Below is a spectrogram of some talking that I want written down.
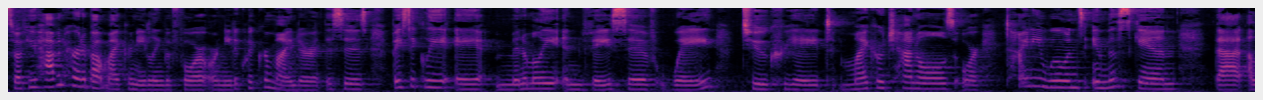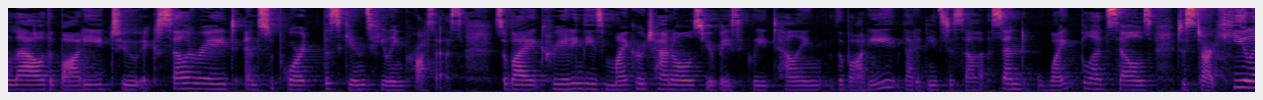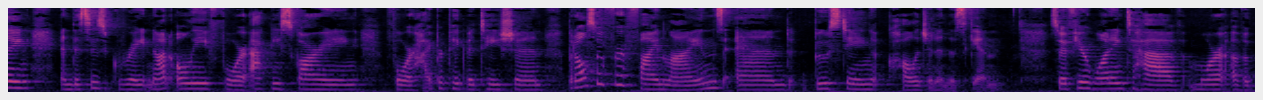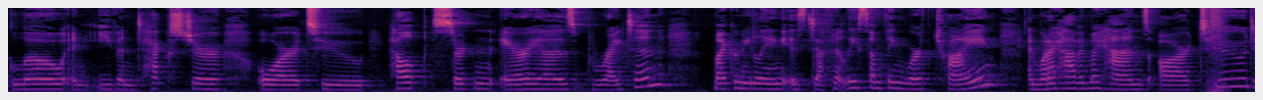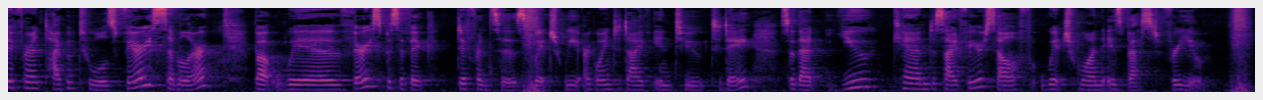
So if you haven't heard about microneedling before or need a quick reminder, this is basically a minimally invasive way to create microchannels or tiny wounds in the skin that allow the body to accelerate and support the skin's healing process. So by creating these microchannels, you're basically telling the body that it needs to send white blood cells to start healing. And this is great not only for acne scarring, for hyperpigmentation, but also for fine lines and boosting collagen in the skin. So if you're wanting to have more of a glow and even texture or to help certain areas brighten, Microneedling is definitely something worth trying. And what I have in my hands are two different type of tools, very similar, but with very specific differences, which we are going to dive into today so that you can decide for yourself which one is best for you.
